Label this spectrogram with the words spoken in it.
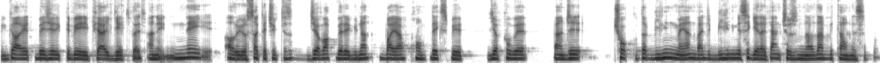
gayet becerikli bir API Gateway. Hani ne arıyorsak açıkçası cevap verebilen bayağı kompleks bir yapı ve bence çok da bilinmeyen, bence bilinmesi gereken çözümlerden bir tanesi bu.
